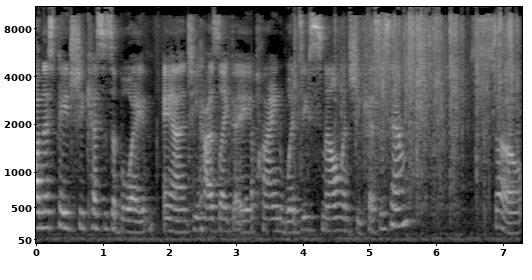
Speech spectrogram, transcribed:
on this page, she kisses a boy and he has like a pine woodsy smell when she kisses him. So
